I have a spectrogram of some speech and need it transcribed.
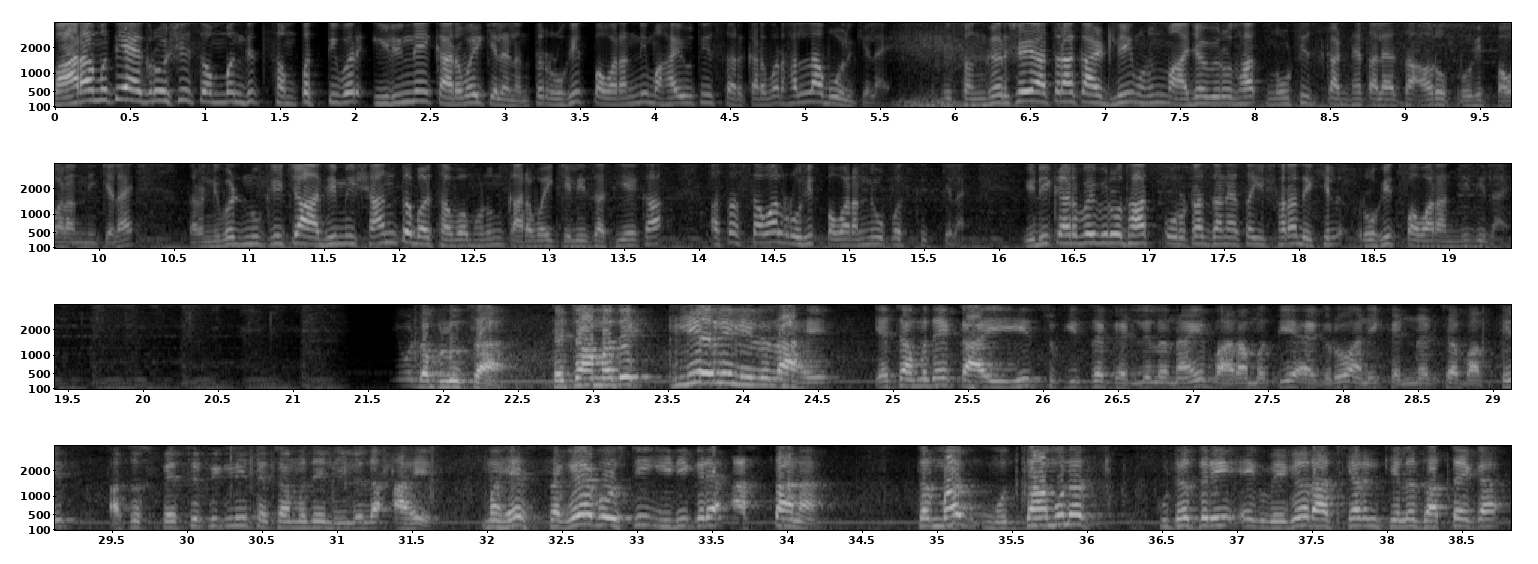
बारामती अॅग्रोशी संबंधित संपत्तीवर ईडीने कारवाई केल्यानंतर रोहित पवारांनी महायुती सरकारवर हल्लाबोल केलाय. मी संघर्ष यात्रा काढली म्हणून माझ्या विरोधात नोटीस काढण्यात आल्याचा आरोप रोहित पवारांनी केलाय. तर निवडणुकीच्या आधी मी शांत बसावं म्हणून कारवाई केली जाते का? असा सवाल रोहित पवारांनी उपस्थित केलाय. ईडी कारवाई विरोधात कोर्टात जाण्याचा इशारा देखील रोहित पवारांनी दिलाय. डब्ल्यूचा त्याच्यामध्ये क्लिअरली लिहिलेलं आहे याच्यामध्ये काहीही चुकीचं घडलेलं नाही. बारामती अॅग्रो आणि कन्नडच्या बाबतीत असं स्पेसिफिकली त्याच्यामध्ये लिहिलेलं आहे. मग हे सगळ्या गोष्टी ईडीकडे असताना तर मग मुद्दामूनच कुठंतरी एक वेगळं राजकारण केलं जातंय का?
